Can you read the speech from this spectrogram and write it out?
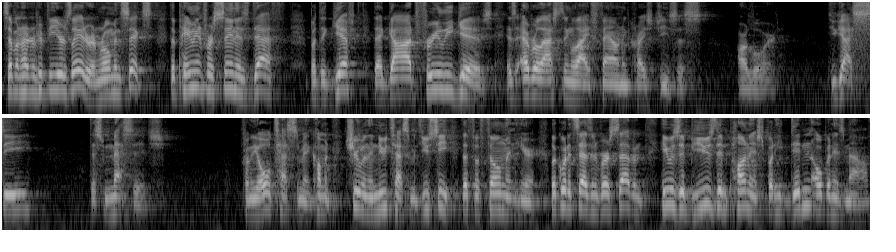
750 years later in Romans 6 the payment for sin is death but the gift that God freely gives is everlasting life found in Christ Jesus our Lord. Do you guys see this message from the Old Testament coming true in the New Testament? You see the fulfillment here? Look what it says in verse 7. He was abused and punished, but he didn't open his mouth.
